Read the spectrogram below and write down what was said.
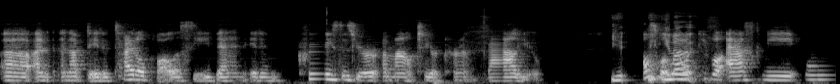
uh, an, an, updated title policy then it increases your amount to your current value you, also you a lot of people ask me well,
